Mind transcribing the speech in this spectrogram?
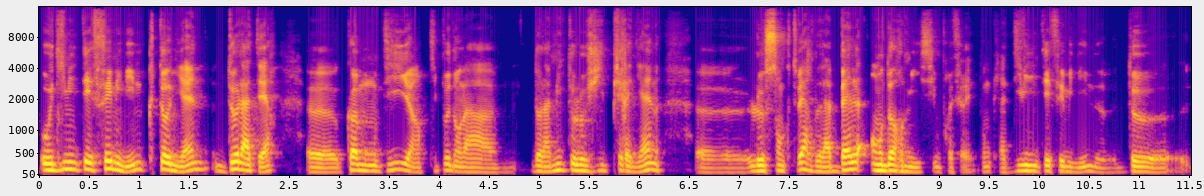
aux divinités féminines ctoniennes de la terre, euh, comme on dit un petit peu dans la, dans la mythologie pyrénienne, euh, le sanctuaire de la belle endormie, si vous préférez, donc la divinité féminine de,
